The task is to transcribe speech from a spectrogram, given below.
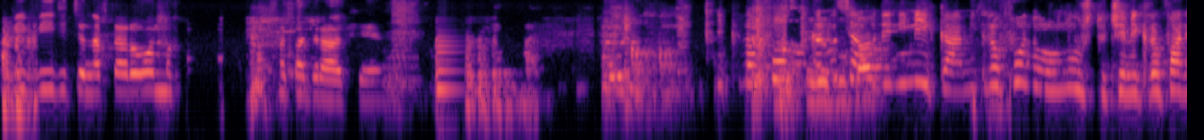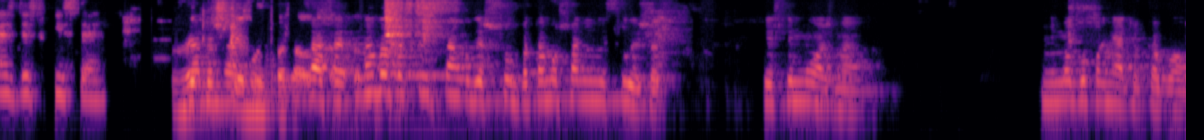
вы видите на втором фотографии. Microfonul, că nu se aude nimica. Microfonul, nu știu ce microfoane sunt deschise. Выключите звук, пожалуйста. Саша, надо закрыть там, где шум, потому что они не слышат. Если можно. Не могу понять у кого.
